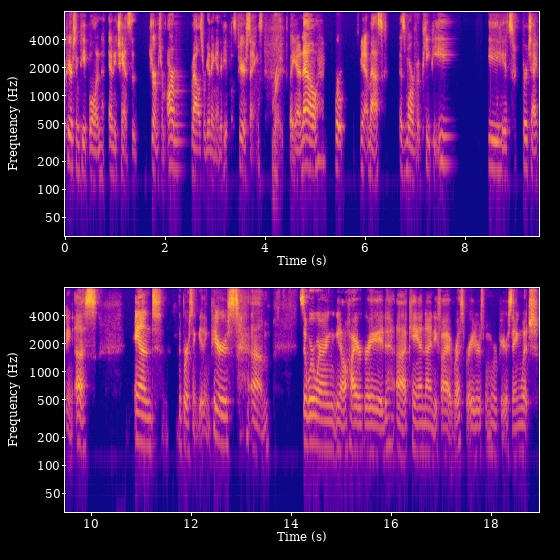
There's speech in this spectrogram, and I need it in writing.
piercing people and any chance that germs from our mouths were getting into people's piercings. Right. But you know, now we're you know, mask is more of a PPE. It's protecting us and the person getting pierced. Um, so we're wearing, you know, higher grade uh, KN95 respirators when we're piercing, which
